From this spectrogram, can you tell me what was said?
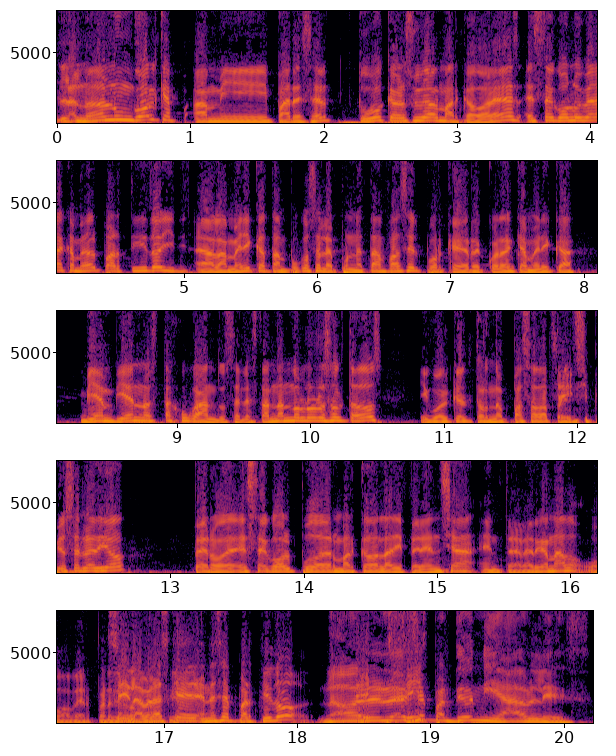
le anularon un gol que a mi parecer tuvo que haber subido al marcador. ¿eh? Este gol hubiera cambiado el partido y al América tampoco se le pone tan fácil porque recuerden que América bien, bien no está jugando. Se le están dando los resultados, igual que el torneo pasado a principio se le dio, pero ese gol pudo haber marcado la diferencia entre haber ganado o haber perdido. Sí, la verdad es que en ese partido. No, eh, sí, ese partido ni hables.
